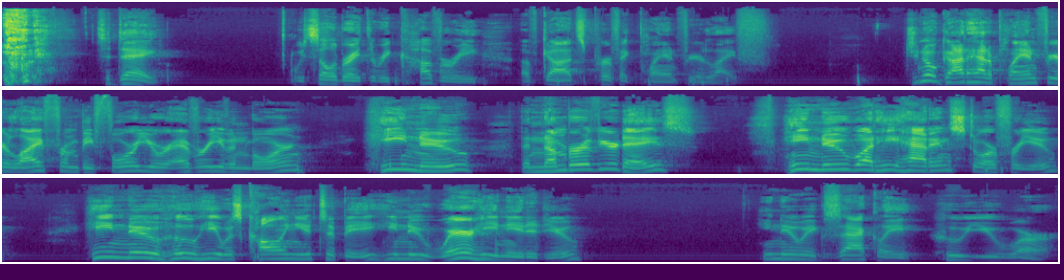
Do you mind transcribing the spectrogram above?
Today, we celebrate the recovery of God's perfect plan for your life. Do you know God had a plan for your life from before you were ever even born? He knew the number of your days. He knew what He had in store for you. He knew who He was calling you to be. He knew where He needed you. He knew exactly who you were.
